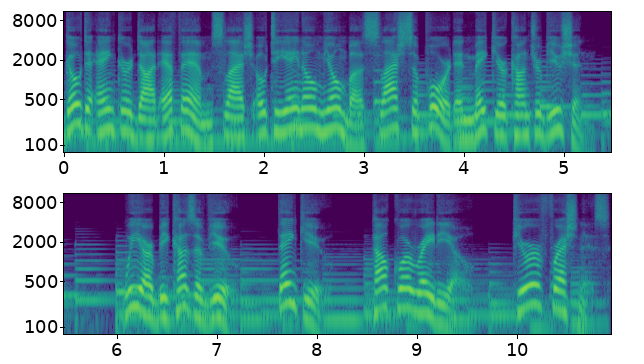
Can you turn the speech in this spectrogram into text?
Go to anchor.fm slash otieno myomba slash support and make your contribution. We are because of you. Thank you. Palqua Radio. Pure freshness.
